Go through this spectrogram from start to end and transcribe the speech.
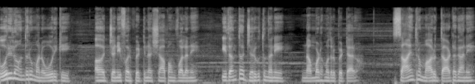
ఊరిలో అందరూ మన ఊరికి ఆ జెనిఫర్ పెట్టిన శాపం వల్లనే ఇదంతా జరుగుతుందని నమ్మడం మొదలుపెట్టారు. సాయంత్రం మారు దాటగానే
